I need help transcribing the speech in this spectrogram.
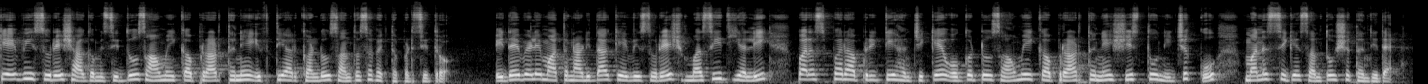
ಕೆವಿ ಸುರೇಶ್ ಆಗಮಿಸಿದ್ದು, ಸಾಮೂಹಿಕ ಪ್ರಾರ್ಥನೆ, ಇಫ್ತಿಯಾರ್ ಕಂಡು ಸಂತಸ ವ್ಯಕ್ತಪಡಿಸಿದರು. ಇದೇ ವೇಳೆ ಮಾತನಾಡಿದ ಕೆವಿ ಸುರೇಶ್, ಮಸೀದಿಯಲ್ಲಿ ಪರಸ್ಪರ ಪ್ರೀತಿ ಹಂಚಿಕೆ, ಒಗ್ಗಟ್ಟು ಸಾಮೂಹಿಕ ಪ್ರಾರ್ಥನೆ, ಶಿಸ್ತು, ನಿಜಕ್ಕೂ ಮನಸ್ಸಿಗೆ ಸಂತೋಷ ತಂದಿದೆ.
